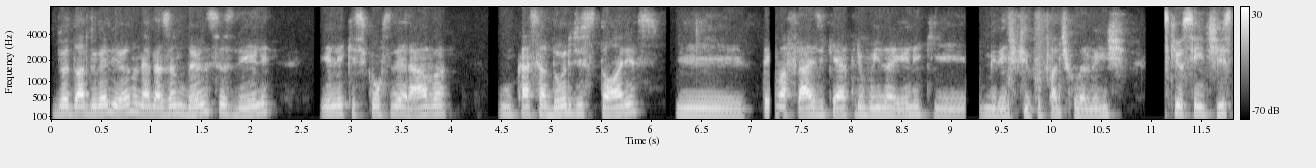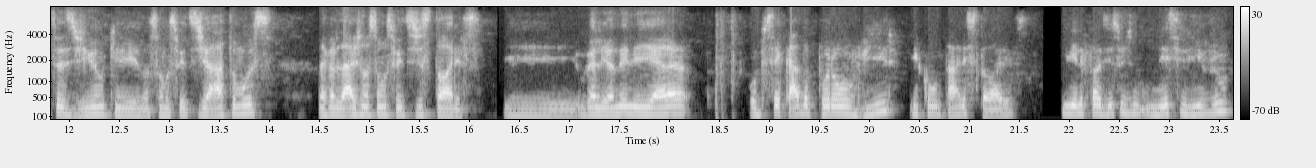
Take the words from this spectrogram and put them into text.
do Eduardo Galeano, né, das andanças dele ele que se considerava um caçador de histórias e tem uma frase que é atribuída a ele que me identifico particularmente que os cientistas digam que nós somos feitos de átomos na verdade nós somos feitos de histórias. E o Galeano ele era obcecado por ouvir e contar histórias e ele faz isso nesse livro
